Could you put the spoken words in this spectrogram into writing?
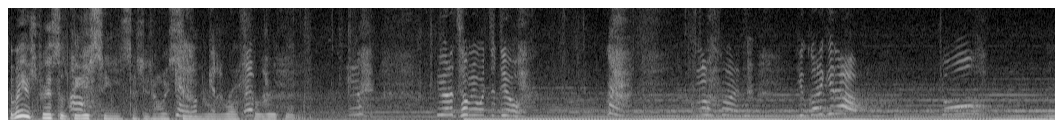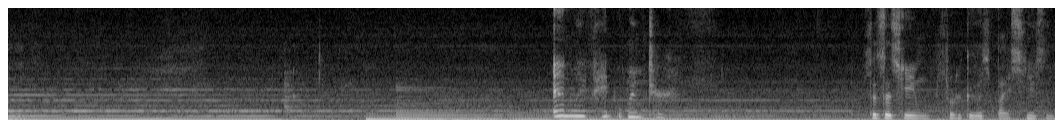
The main experience of these scenes that it always seemed rougher than You gotta tell me what to do. You gotta get up. Joel? Hmm. And we've hit winter. Since this game sort of goes by season.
